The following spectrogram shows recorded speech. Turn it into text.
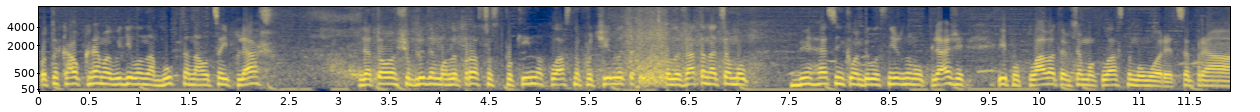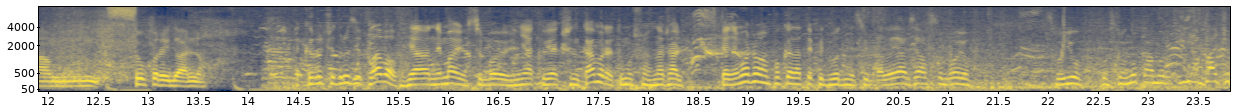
отака окрема виділена бухта на оцей пляж. Для того, щоб люди могли просто спокійно, класно почилити, полежати на цьому м'ягесенькому білосніжному пляжі і поплавати в цьому класному морі. Це прям супер ідеально. Коротше, друзі, плавав. Я не маю з собою ніякої екшн камери, тому що, на жаль, я не можу вам показати підводний світ, але я взяв з собою свою основну камеру і я бачу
